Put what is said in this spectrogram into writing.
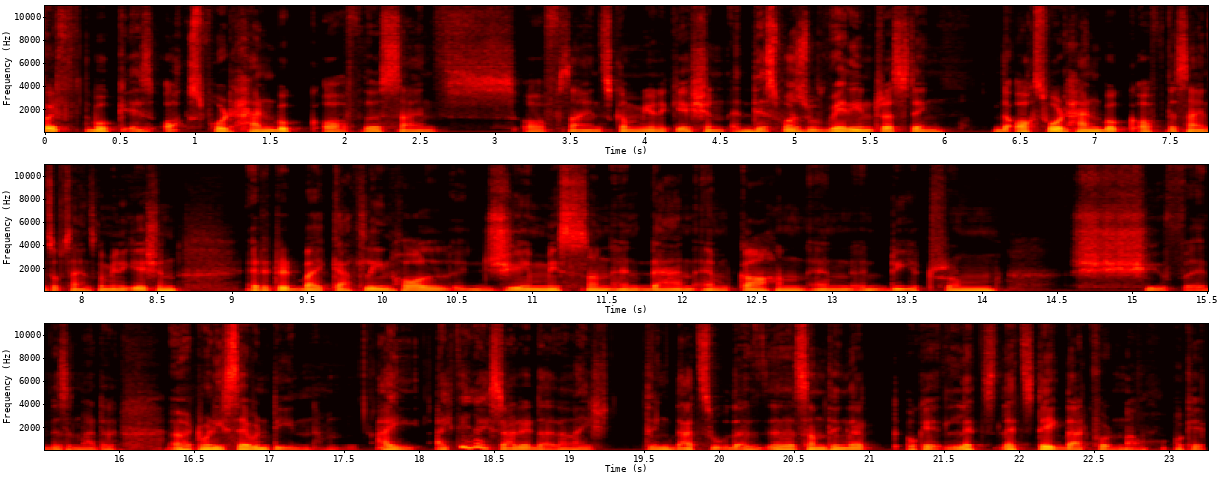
Fifth book is Oxford Handbook of the Science of Science Communication. This was very interesting. The Oxford Handbook of the Science of Science Communication, edited by Kathleen Hall Jamieson and Dan M. Kahan and Dietram Schiff. It doesn't matter. Uh, 2017. I I think I started that, and I think that's, that's that's something that okay. Let's let's take that for now. Okay.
